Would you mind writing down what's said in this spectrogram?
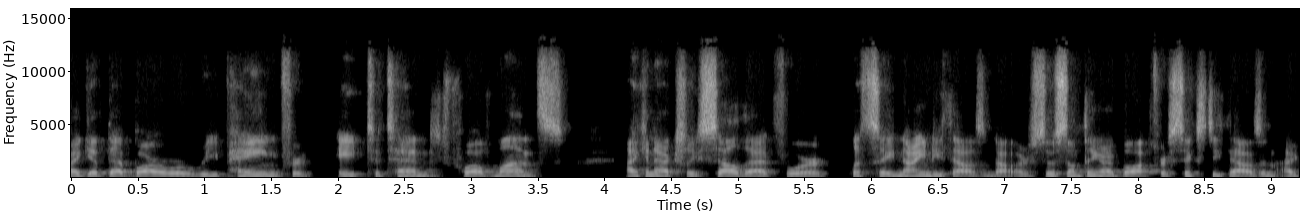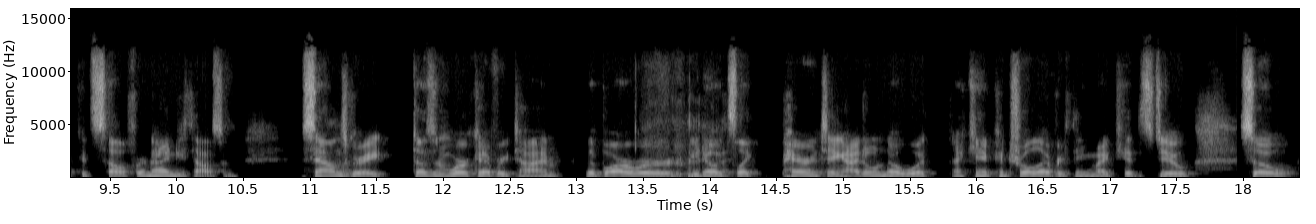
I get that borrower repaying for eight to 10 to 12 months, I can actually sell that for, let's say, $90,000. So something I bought for 60,000, I could sell for 90,000. Sounds great. Doesn't work every time. The borrower, you know, it's like parenting. I don't know what I can't control everything my kids do. So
